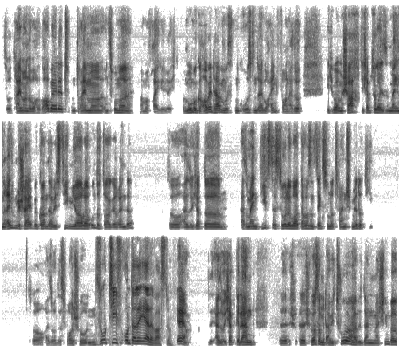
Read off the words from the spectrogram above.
so dreimal in der Woche gearbeitet und dreimal und zweimal haben wir freigekriegt. Und wo wir gearbeitet haben, mussten einen großen Teil auch einfahren. Also ich war im Schacht, ich habe sogar meinen Rentenbescheid bekommen, da habe ich sieben Jahre Untertagerente. So, also ich habe da, also mein tiefstes Solo war 1620 Meter tief. So, also das war schon. So tief unter der Erde warst du? Ja, ja. Also ich habe gelernt, äh, äh, Schlosser mit Abitur, habe dann Maschinenbau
